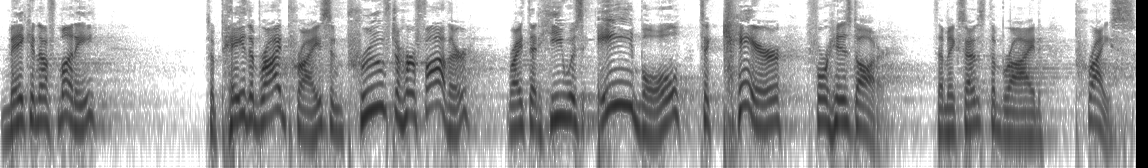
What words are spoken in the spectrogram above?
make enough money to pay the bride price and prove to her father, right, that he was able to care for his daughter. Does that make sense? The bride price.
